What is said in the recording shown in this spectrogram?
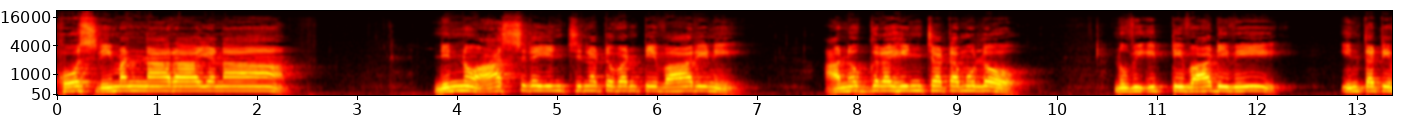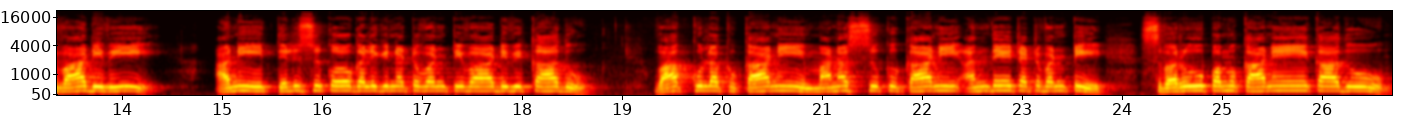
హో శ్రీమన్నారాయణ. నిన్ను ఆశ్రయించినటువంటి వారిని అనుగ్రహించటములో నువ్వు ఇట్టి వాడివి ఇంతటి వాడివి అని తెలుసుకోగలిగినటువంటి వాడివి కాదు. వాక్కులకు కానీ మనస్సుకు కానీ అందేటటువంటి స్వరూపము కానే కాదు.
